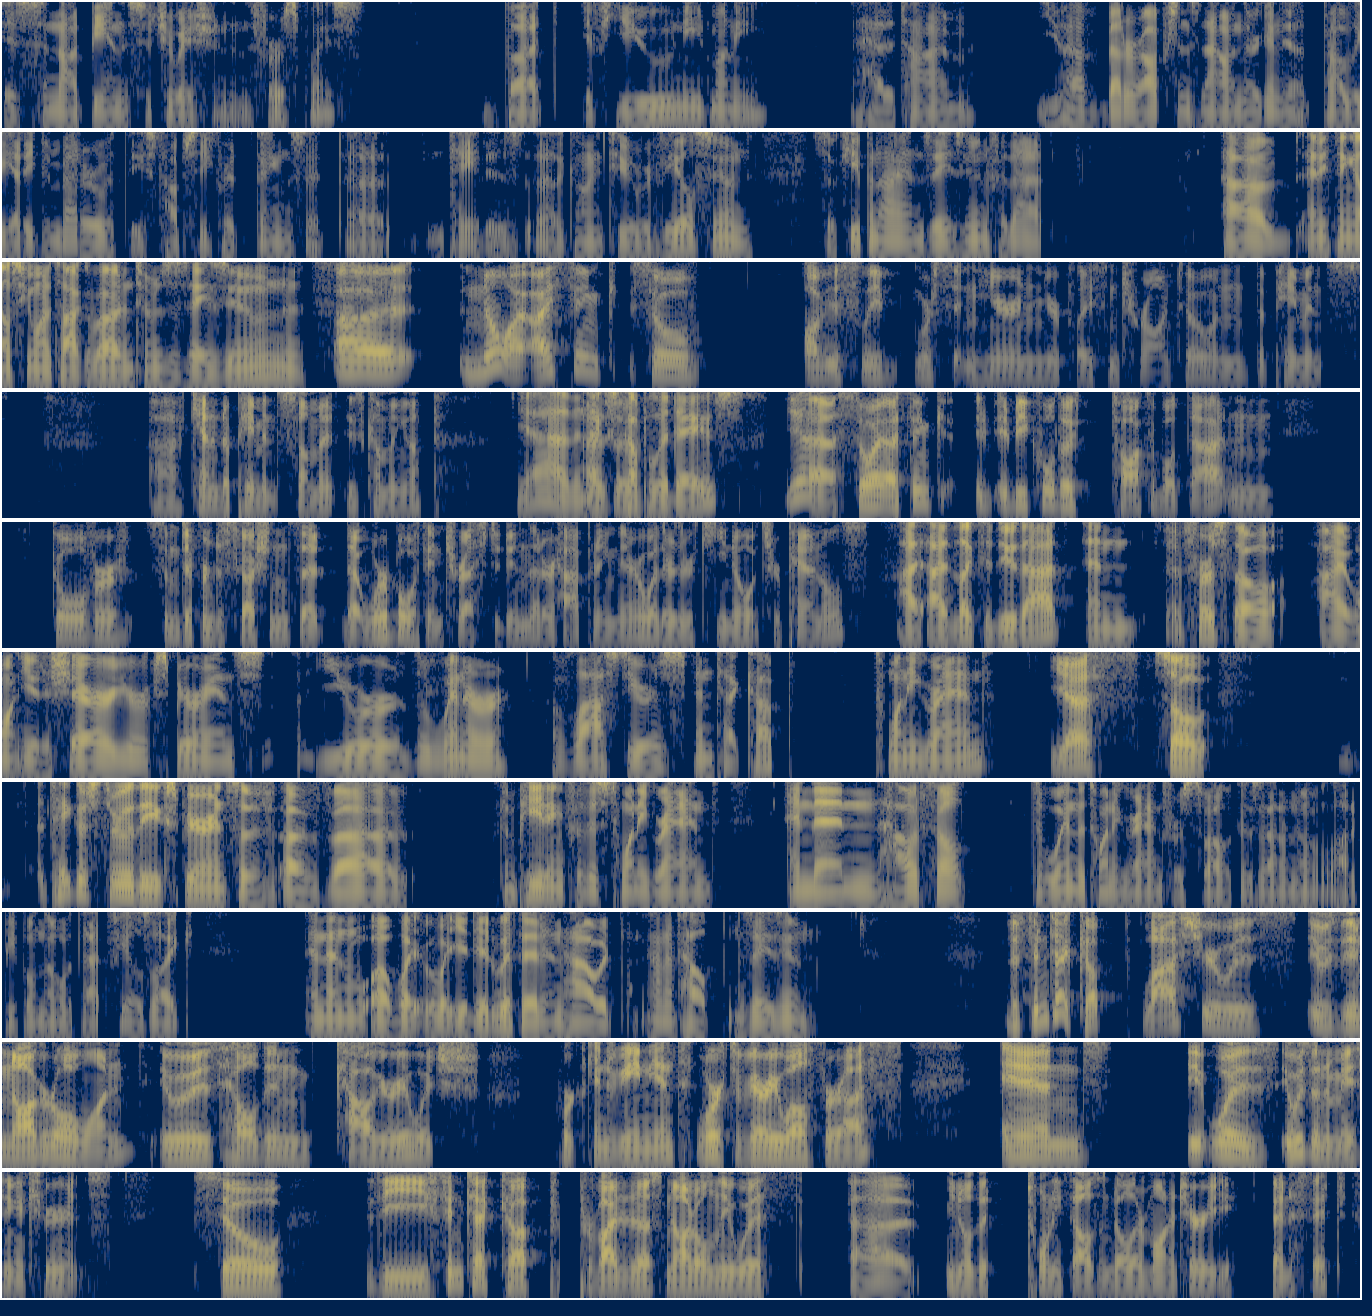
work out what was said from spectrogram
is to not be in the situation in the first place. But if you need money ahead of time, you have better options now, and they're going to probably get even better with these top secret things that uh, Tate is uh, going to reveal soon. So keep an eye on ZayZoon for that. Uh, anything else you want to talk about in terms of ZayZoon? Uh, no, I, I think so. Obviously, we're sitting here in your place in Toronto, and the payments uh, Canada Payments Summit is coming up. Yeah, the next of- couple of days. Yeah, so I, I think it, it'd be cool to talk about that and go over some different discussions that, that we're both interested in that are happening there, whether they're keynotes or panels. I, I'd like to do that. And uh, first, though, I want you to share your experience. You're the winner of last year's FinTech Cup, 20 grand. Yes. So take us through the experience of, of uh, competing for this 20 grand and then how it felt to win the 20 grand, first of all, because I don't know, a lot of people know what that feels like. And then uh, what, what you did with it and how it kind of helped ZayZoon. The FinTech Cup last year was it was the inaugural one. It was held in Calgary, which worked Convenient. worked very well for us and it was it was an amazing experience so the fintech cup provided us not only with uh, you know the $20000 monetary benefit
